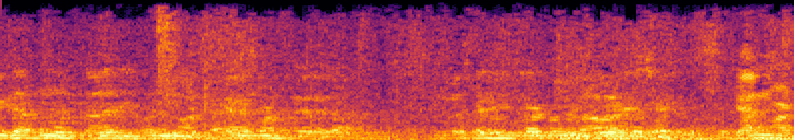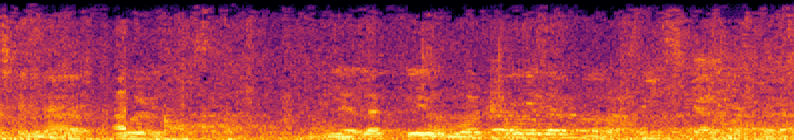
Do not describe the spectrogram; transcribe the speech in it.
ಈಗ ಅದನ್ನ ಸ್ಕ್ಯಾನ್ ಮಾಡ್ತಾ ಇದ್ದೀರಾ ಸ್ಕ್ಯಾನ್ ಮಾಡ್ತೀನಿ ಇಲ್ಲೆಲ್ಲ ಮಾಡಿ ಸ್ಕ್ಯಾನ್ ಮಾಡ್ತಾರಾ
